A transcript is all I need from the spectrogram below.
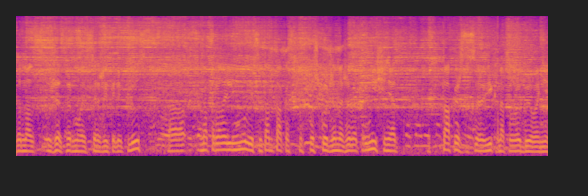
До нас вже звернулися жителі. Плюс е, на паралельній вулиці там також пошкоджене жиле приміщення, також з вікна повибивані.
